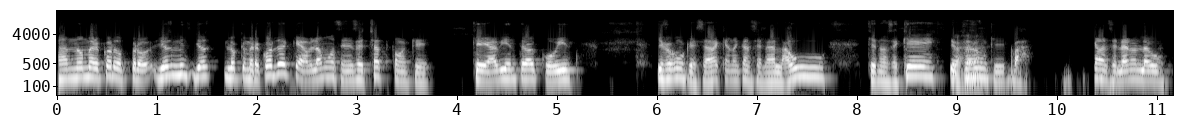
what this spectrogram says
Ah, no me recuerdo, pero yo, yo lo que me recuerdo es que hablamos en ese chat como que, que había entrado el COVID. Y fue como que será que van a cancelar la U, que no sé qué. Y después Ajá. como que, va, cancelaron la U.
